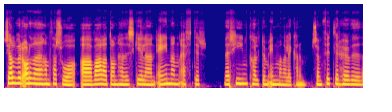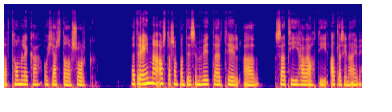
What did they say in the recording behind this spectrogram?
Sjálfur orðaði hann það svo að Valadon hefði skilað hann einan eftir með hrímköldum einmannaleikanum sem fyllir höfuðið af tómleika og hjartað af sorg. Þetta er eina ástarsambandið sem vitað er til að Satie hafi átt í alla sína æfi.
